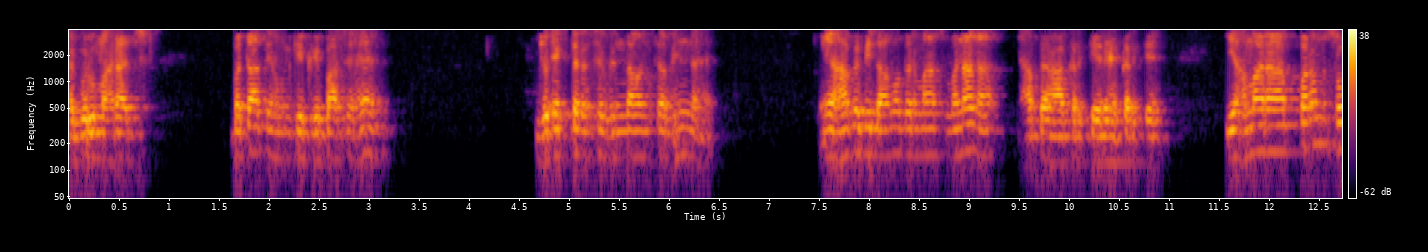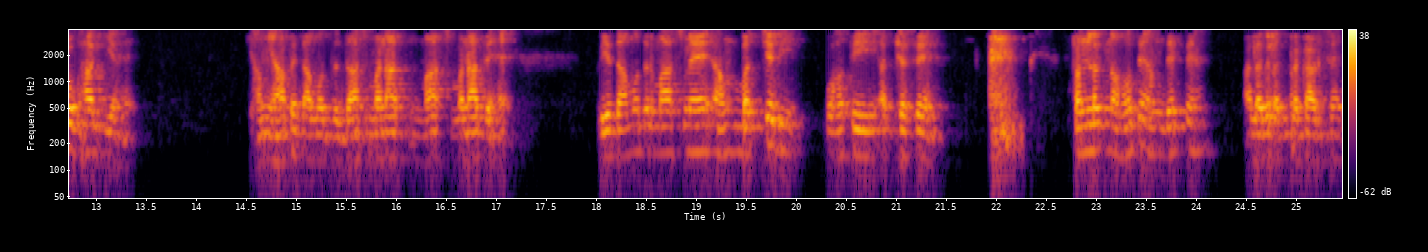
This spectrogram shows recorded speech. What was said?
गुरु महाराज बताते हैं, उनकी कृपा से है, जो एक तरह से वृंदावन से अभिन्न है। यहाँ पे भी दामोदर मास मनाना, यहाँ पे आकर के रह करके, ये हमारा परम सौभाग्य है कि हम यहाँ पे दामोदर दास मना, मास मनाते हैं। ये दामोदर मास में हम बच्चे भी बहुत ही अच्छे से संलग्न होते हम देखते हैं अलग अलग प्रकार से।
